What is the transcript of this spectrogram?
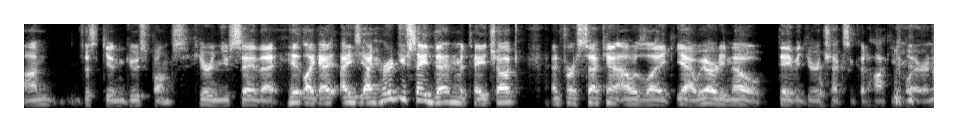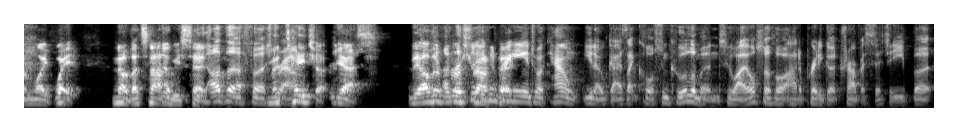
I'm just getting goosebumps hearing you say that hit. Like I I, I heard you say Denton Mateychuk, and for a second I was like, yeah, we already know David Jiricek's a good hockey player, and I'm like, wait, no, that's not no, who we said. The other first Mateychuk, round. yes. The other and first round even bringing into account, you know, guys like Corson Ceulemans, who I also thought had a pretty good Traverse City, but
